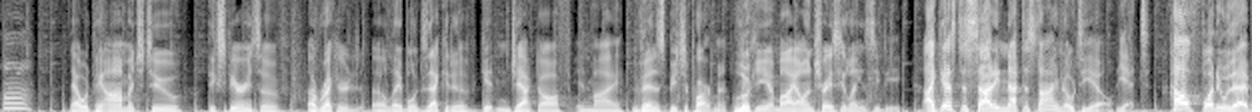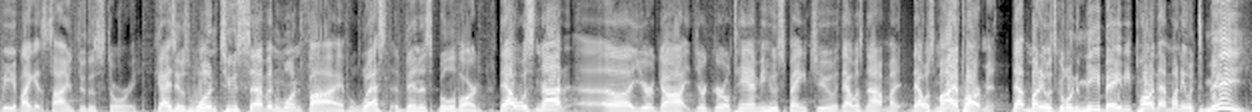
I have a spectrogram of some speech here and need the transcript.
"Ah," that would pay homage to the experience of a record uh, label executive getting jacked off in my Venice Beach apartment, looking at my on Tracy Lane CD. I guess deciding not to sign OTL yet. How funny would that be if I get signed through this story? Guys, it was 12715 West Venice Boulevard. That was not uh, your guy, your girl Tammy who spanked you. That was not my that was my apartment. That money was going to me, baby. Part of that money went to me.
